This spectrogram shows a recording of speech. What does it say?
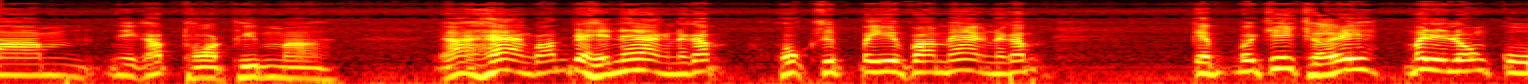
ราม นี่ครับ ถอดพิมพ์มานะแห้งความจะเห็นแห้งนะครับ หกสิบปีความแห้งนะครับ เก็บไว้เฉยๆไม่ได้ลงกุ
